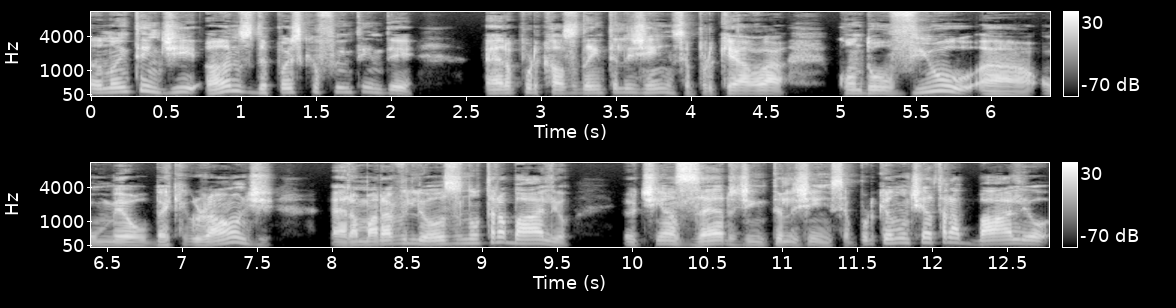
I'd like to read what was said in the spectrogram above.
eu não entendi, anos depois que eu fui entender, era por causa da inteligência, porque ela, quando ouviu uh, o meu background, era maravilhoso no trabalho eu tinha zero de inteligência, porque eu não tinha trabalho,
